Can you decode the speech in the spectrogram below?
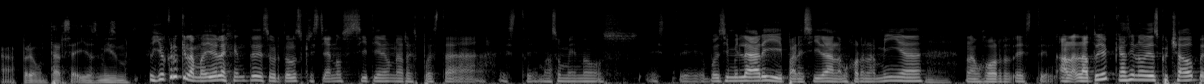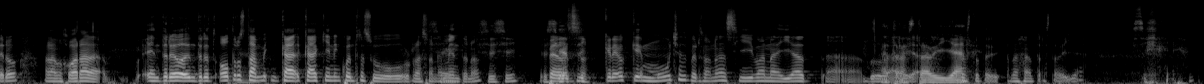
a preguntarse a ellos mismos. Yo creo que la mayoría de la gente, sobre todo los cristianos, sí tiene una respuesta este, más o menos este, pues similar y parecida a lo mejor a la mía. A lo mejor, este, a la, la tuya casi no había escuchado, pero a lo mejor a- entre, entre otros también, ca- cada quien encuentra su razonamiento, sí, ¿no? Sí, sí, es pero cierto. sí, creo que muchas personas sí van ahí a, a dudar. A trastabillar. trastabillar. Sí.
